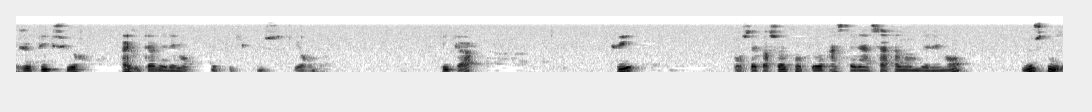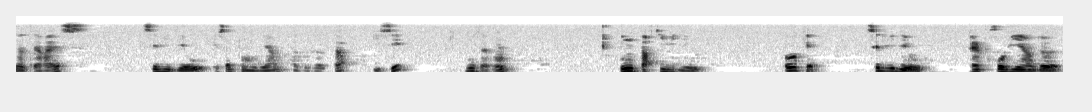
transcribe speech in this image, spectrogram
je clique sur ajouter un élément, le petit plus qui est en bas. Clique là. Puis, on s'aperçoit qu'on peut installer un certain nombre d'éléments. Nous, ce qui nous intéresse, c'est vidéo, et ça tombe bien, pas. Ici, nous avons une partie vidéo. Ok, cette vidéo, elle provient de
